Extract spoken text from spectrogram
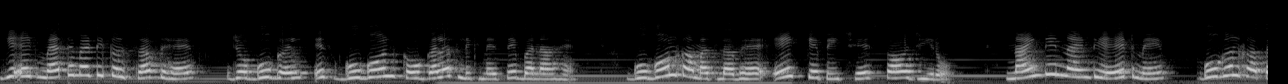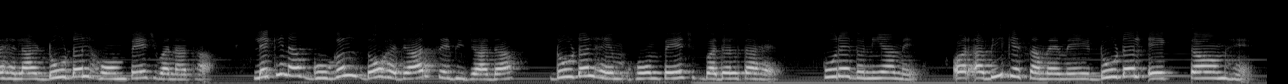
ये एक मैथमेटिकल शब्द है, जो गूगल इस गूगल को गलत लिखने से बना है। गूगल का मतलब है एक के पीछे सौ ज़ीरो। 1998 में गूगल का पहला डूडल होम पेज बना था, लेकिन अब गूगल 2000 से भी ज़्यादा डूडल होम पेज बदलता है पूरे दुनिया में। और अभी के समय में डूडल एक टर्म है।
